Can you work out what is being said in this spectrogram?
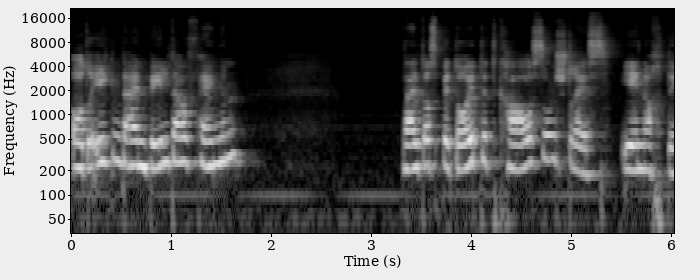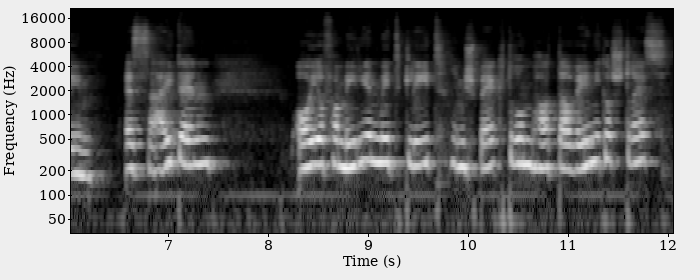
oder irgendein Bild aufhängen, weil das bedeutet Chaos und Stress, je nachdem. Es sei denn, euer Familienmitglied im Spektrum hat da weniger Stress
